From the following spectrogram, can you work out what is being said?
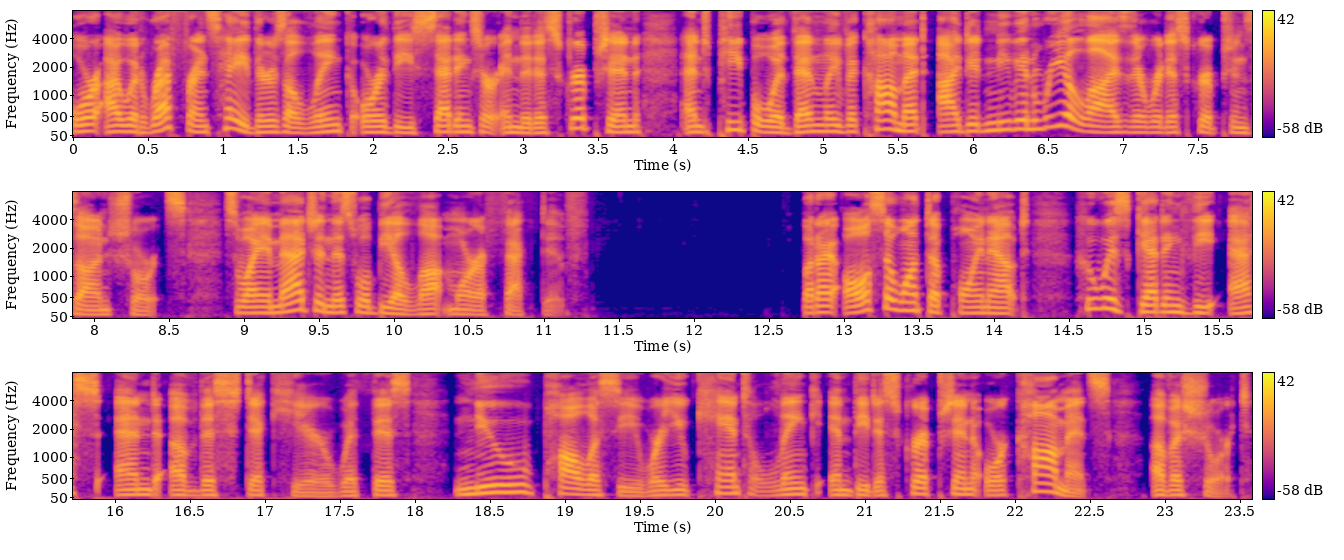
Or I would reference, hey, there's a link or these settings are in the description, and people would then leave a comment, I didn't even realize there were descriptions on shorts. So I imagine this will be a lot more effective. But I also want to point out who is getting the S end of the stick here with this new policy where you can't link in the description or comments of a short.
